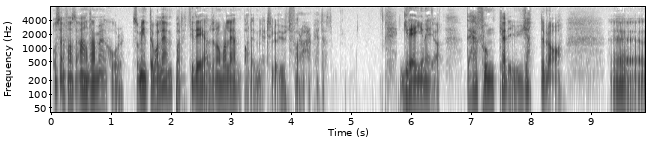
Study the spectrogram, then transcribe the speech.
Och sen fanns det andra människor som inte var lämpade till det, utan de var lämpade mer till att utföra arbetet. Grejen är ju att det här funkade ju jättebra. Eh,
